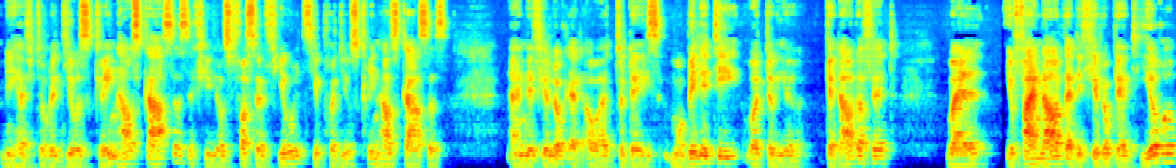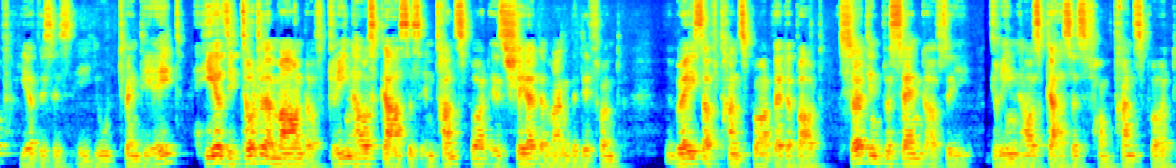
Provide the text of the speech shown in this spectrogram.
we have to reduce greenhouse gases. If you use fossil fuels you produce greenhouse gases and if you look at our today's mobility what do you get out of it? Well you find out that if you look at Europe, here this is EU 28, here the total amount of greenhouse gases in transport is shared among the different ways of transport that about 13% of the greenhouse gases from transport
